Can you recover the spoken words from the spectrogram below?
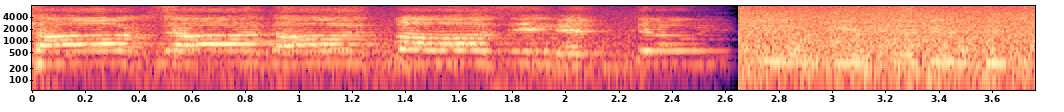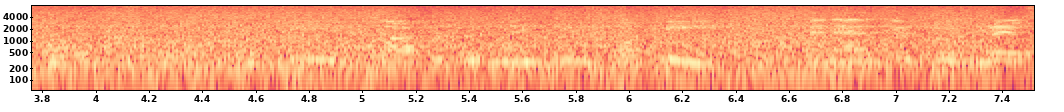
साक्षादात्मासि नित्यम् And as we progress,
